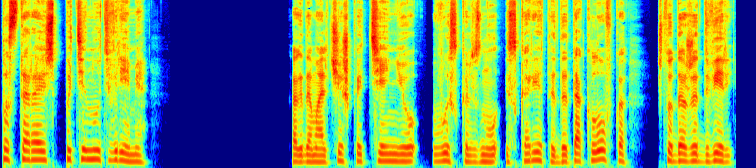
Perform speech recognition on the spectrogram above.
постараюсь потянуть время». Когда мальчишка тенью выскользнул из кареты, да так ловко, что даже дверь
